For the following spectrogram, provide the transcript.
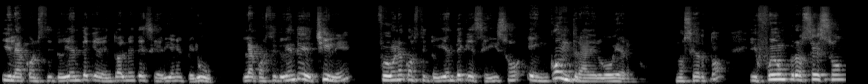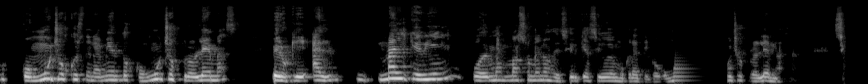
y la constituyente que eventualmente se haría en el Perú. La constituyente de Chile fue una constituyente que se hizo en contra del gobierno, ¿no es cierto? Y fue un proceso con muchos cuestionamientos, con muchos problemas, pero que al mal que bien podemos más o menos decir que ha sido democrático, con muchos problemas. Si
